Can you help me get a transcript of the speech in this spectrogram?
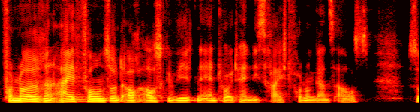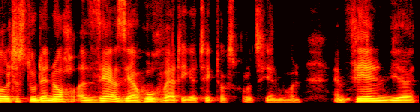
von neueren iPhones und auch ausgewählten Android-Handys reicht voll und ganz aus. Solltest du dennoch sehr, sehr hochwertige TikToks produzieren wollen, empfehlen wir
